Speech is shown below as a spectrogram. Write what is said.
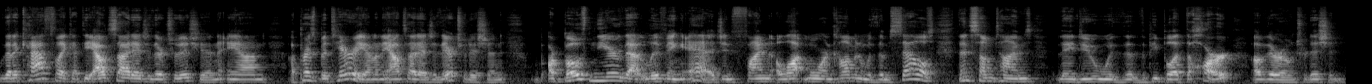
that a Catholic at the outside edge of their tradition tradition and a Presbyterian on the outside edge of their tradition are both near that living edge and find a lot more in common with themselves than sometimes they do with the, the people at the heart of their own tradition.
